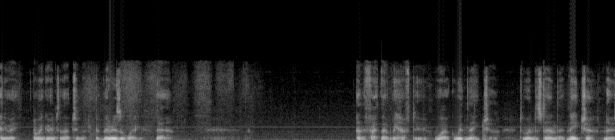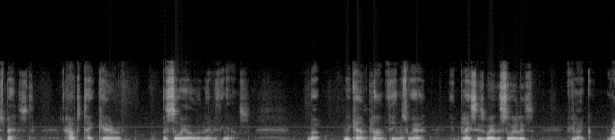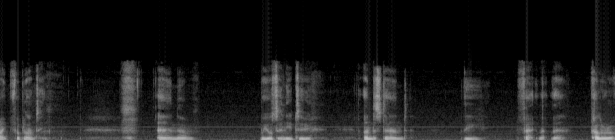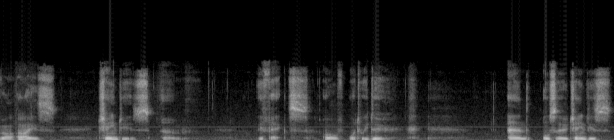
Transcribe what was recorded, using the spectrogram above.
Anyway, I won't go into that too much, but there is a way there. And the fact that we have to work with nature to understand that nature knows best how to take care of the soil and everything else. But we can plant things where, in places where the soil is, if you like, ripe for planting. And um, we also need to understand the fact that the colour of our eyes changes um, the effects of what we do and also changes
